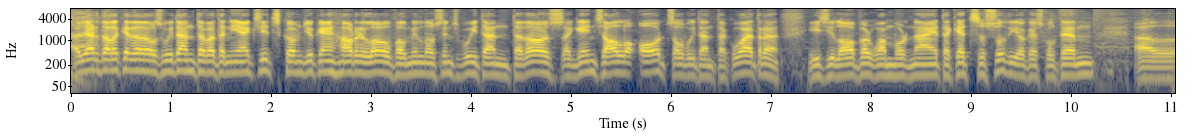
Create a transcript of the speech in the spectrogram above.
Al llarg de la queda dels 80 va tenir èxits com You Can Hurry Love el 1982, Against All Odds el 84, Easy Lover, One More Night, aquest Susudio que escoltem el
